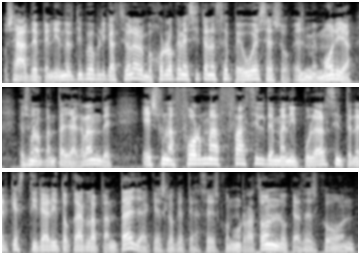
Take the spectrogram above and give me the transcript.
o sea, dependiendo del tipo de aplicación, a lo mejor lo que necesita un CPU es eso, es memoria, es una pantalla grande, es una forma fácil de manipular sin tener que estirar y tocar la pantalla, que es lo que te haces con un ratón, lo que haces con...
